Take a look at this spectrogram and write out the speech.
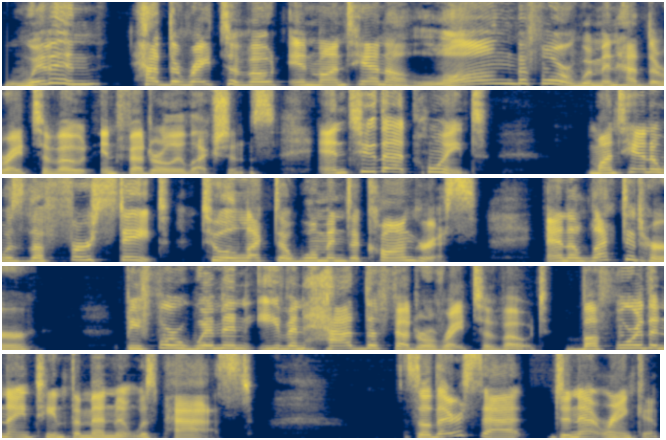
women had the right to vote in Montana long before women had the right to vote in federal elections. And to that point, Montana was the first state to elect a woman to Congress and elected her before women even had the federal right to vote, before the 19th Amendment was passed. So there sat Jeannette Rankin,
